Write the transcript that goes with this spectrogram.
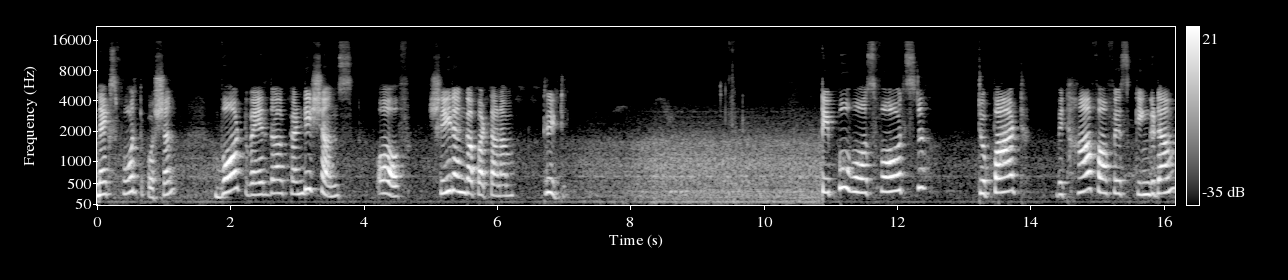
Next fourth question. What were the conditions of Srirangapattanam Treaty? Tipu was forced to part with half of his kingdom,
